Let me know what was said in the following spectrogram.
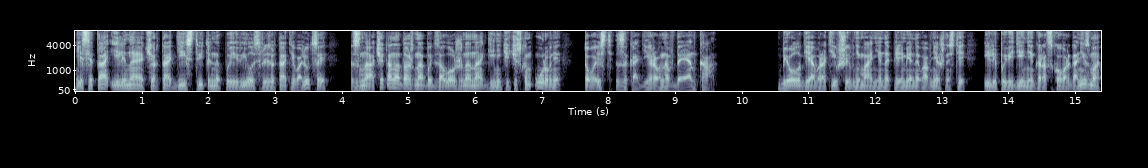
Если та или иная черта действительно появилась в результате эволюции, значит она должна быть заложена на генетическом уровне, то есть закодирована в ДНК. Биологи, обратившие внимание на перемены во внешности или поведении городского организма,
